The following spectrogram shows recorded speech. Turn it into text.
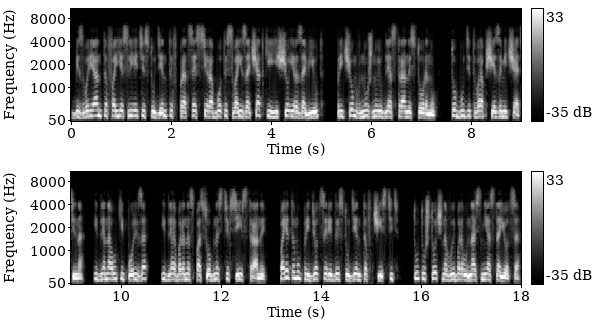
без вариантов, а если эти студенты в процессе работы свои зачатки еще и разовьют, причем в нужную для страны сторону, то будет вообще замечательно, и для науки польза, и для обороноспособности всей страны. Поэтому придется ряды студентов чистить, Тут уж точно выбора у нас не остается.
